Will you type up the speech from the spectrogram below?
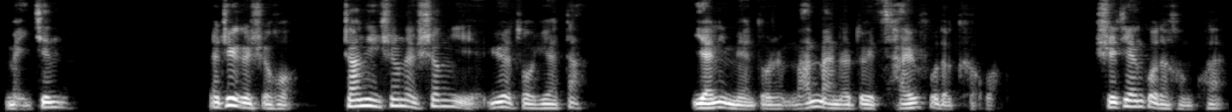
美金。那这个时候，张晋生的生意也越做越大，眼里面都是满满的对财富的渴望。时间过得很快，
